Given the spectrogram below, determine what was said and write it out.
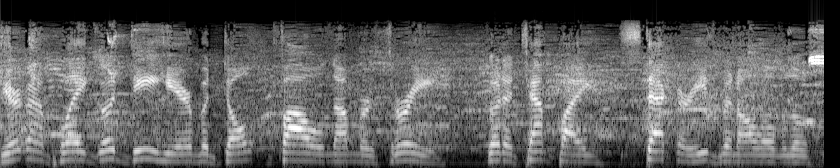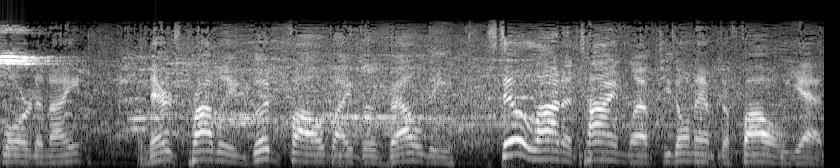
You're going to play good D here, but don't foul number three. Good attempt by Stecker. He's been all over the floor tonight. And there's probably a good foul by Verveldi. Still a lot of time left. You don't have to foul yet.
